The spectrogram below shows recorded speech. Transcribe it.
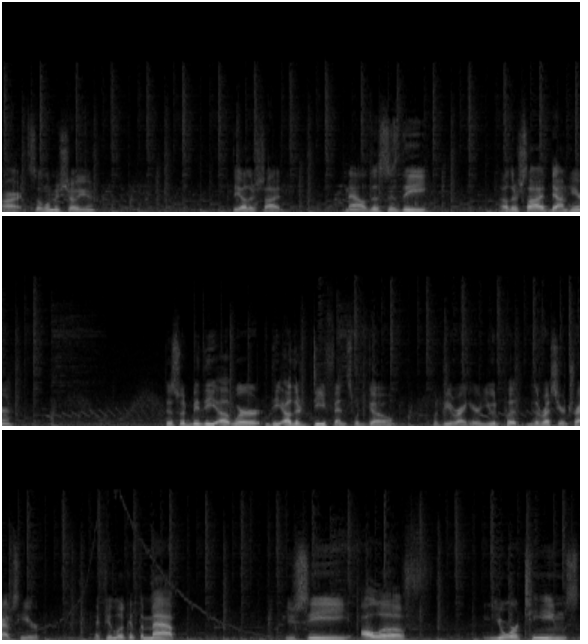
Alright, so let me show you the other side. Now, this is the other side down here. This would be the uh, where the other defense would go. Would be right here. You would put the rest of your traps here. If you look at the map, you see all of your team's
